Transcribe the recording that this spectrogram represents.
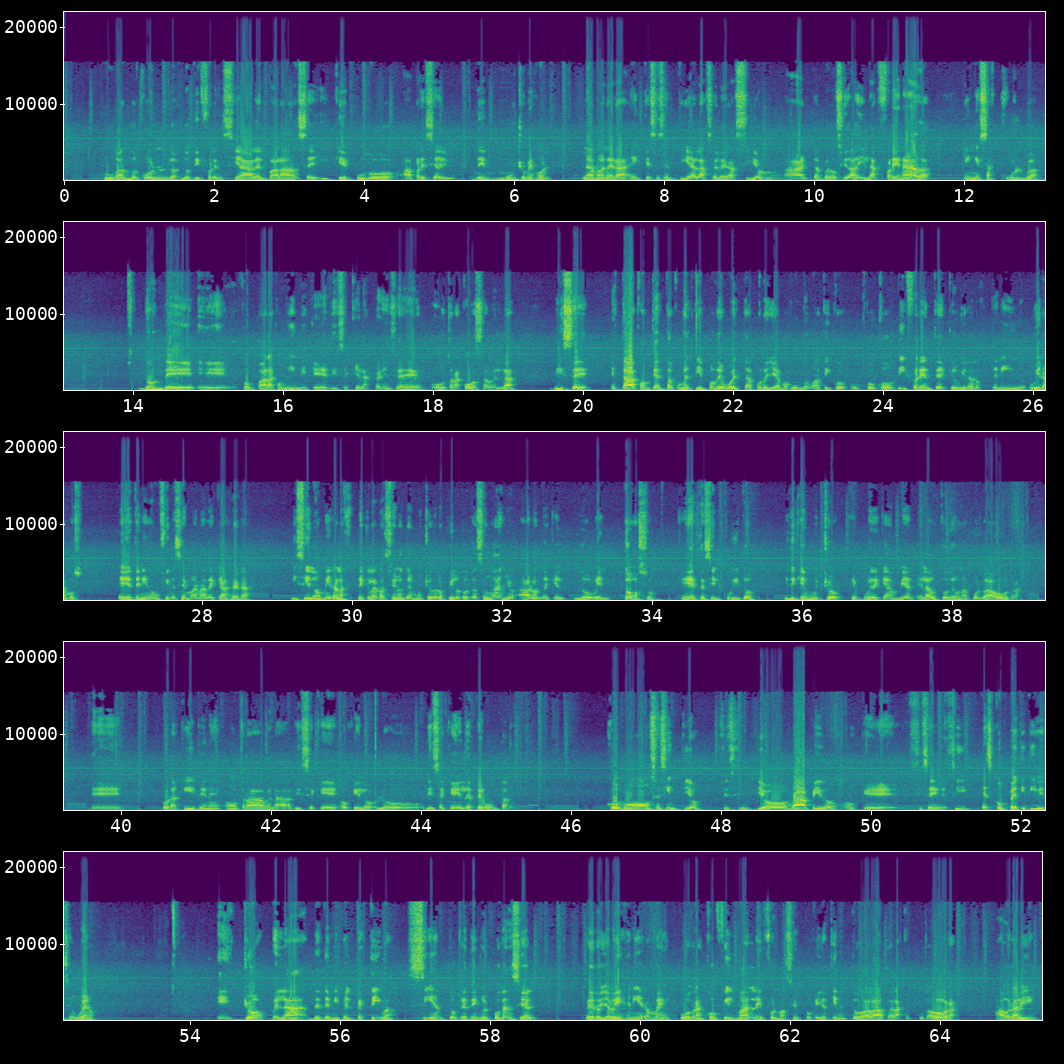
jugando con los diferenciales, el balance y que pudo apreciar de mucho mejor la manera en que se sentía la aceleración a alta velocidad y la frenada en esas curvas donde eh, compara con Indy que dice que la experiencia es otra cosa, ¿verdad? Dice estaba contento con el tiempo de vuelta, pero llevamos un neumático un poco diferente al que hubiéramos tenido, hubiéramos eh, tenido un fin de semana de carrera. Y si lo mira las declaraciones de muchos de los pilotos de hace un año, hablan de que lo ventoso que es este circuito y de que mucho que puede cambiar el auto de una curva a otra. Eh, por aquí tiene otra, ¿verdad? Dice que, lo, dice que le preguntan cómo se sintió si se sintió rápido o que si, se, si es competitivo y dice, bueno, eh, yo, ¿verdad? Desde mi perspectiva, siento que tengo el potencial, pero ya los ingenieros me podrán confirmar la información porque ellos tienen toda la data de la computadora. Ahora bien,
